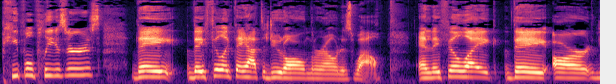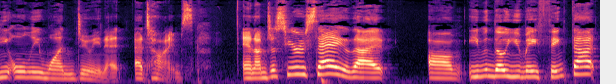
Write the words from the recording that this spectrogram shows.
people pleasers, they, they feel like they have to do it all on their own as well. And they feel like they are the only one doing it at times. And I'm just here to say that um, even though you may think that,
